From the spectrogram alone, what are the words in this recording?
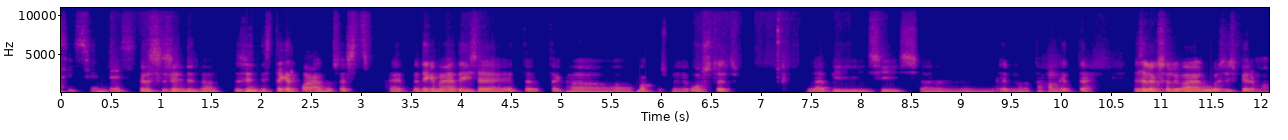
siis sündis? kuidas see sündis või? see sündis tegelikult vajadusest, et me tegime ühe teise ettevõttega, pakkus meile koostööd läbi siis äh, erinevate hangete ja selleks oli vaja luua siis firma.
